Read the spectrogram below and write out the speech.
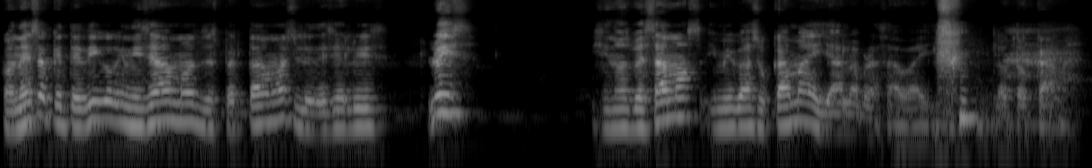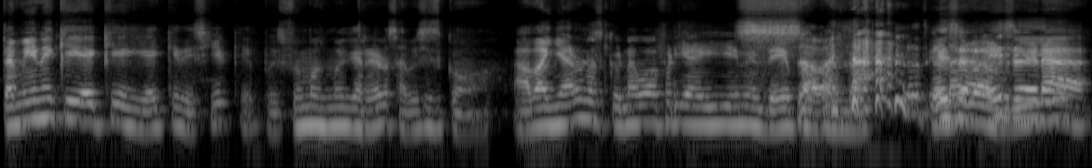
Con eso que te digo, iniciábamos, despertábamos y le decía a Luis, Luis, ¿y si nos besamos? Y me iba a su cama y ya lo abrazaba y lo tocaba. También hay que, hay que, hay que decir que pues fuimos muy guerreros, a veces como a bañarnos con agua fría ahí en el depa. cuando- Sabanarnos con Eso, agua eso fría. era,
